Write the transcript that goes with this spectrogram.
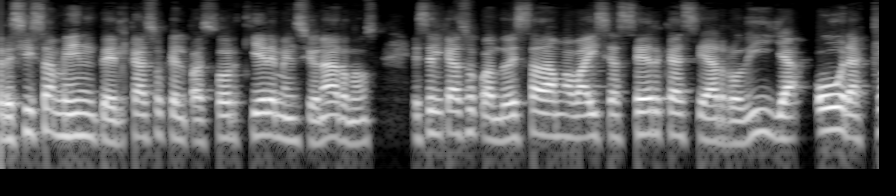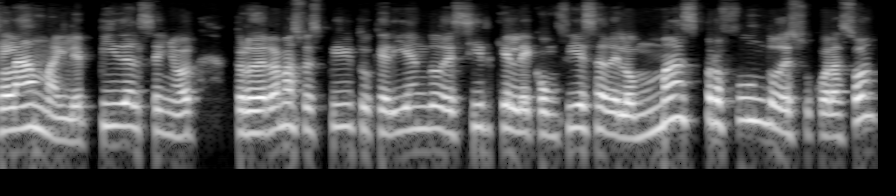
Precisamente el caso que el pastor quiere mencionarnos es el caso cuando esta dama va y se acerca, se arrodilla, ora, clama y le pide al Señor pero derrama su espíritu queriendo decir que le confiesa de lo más profundo de su corazón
